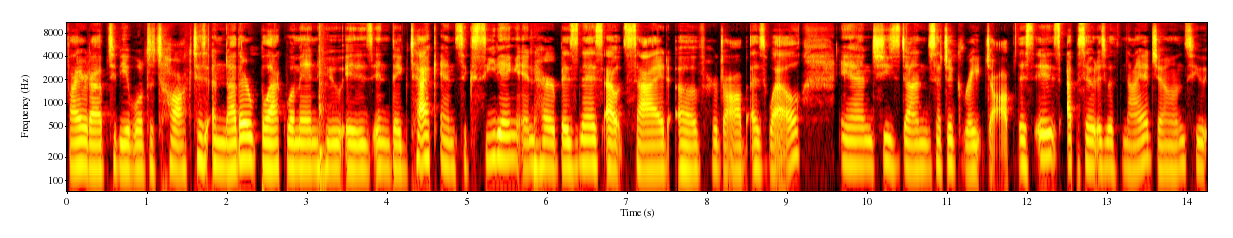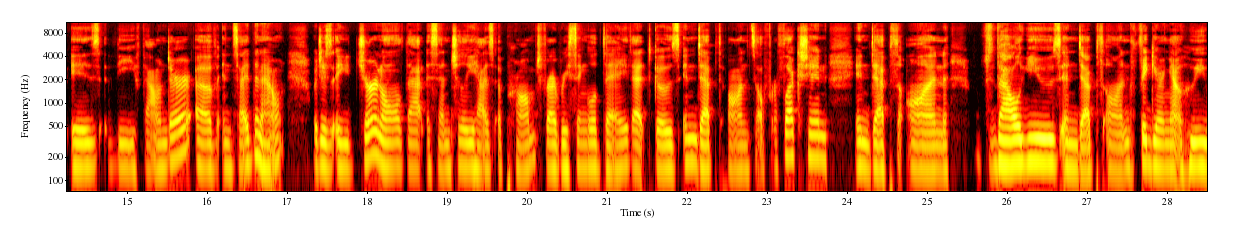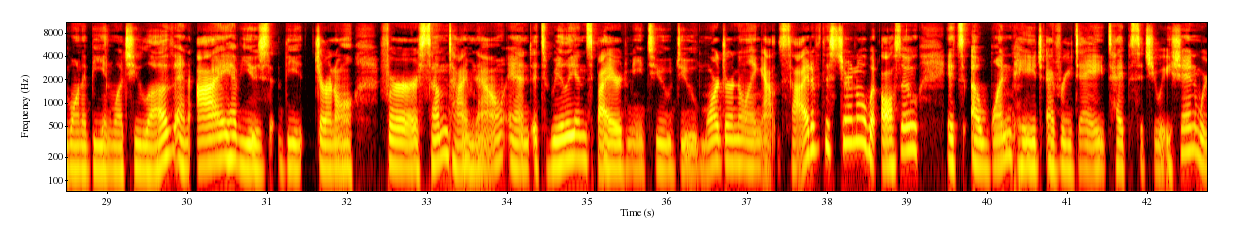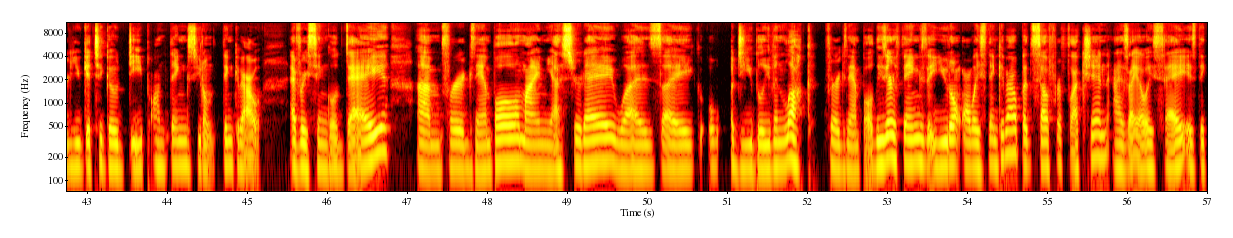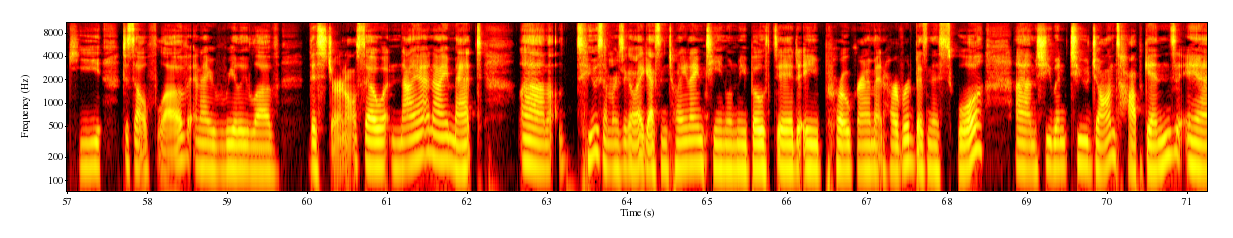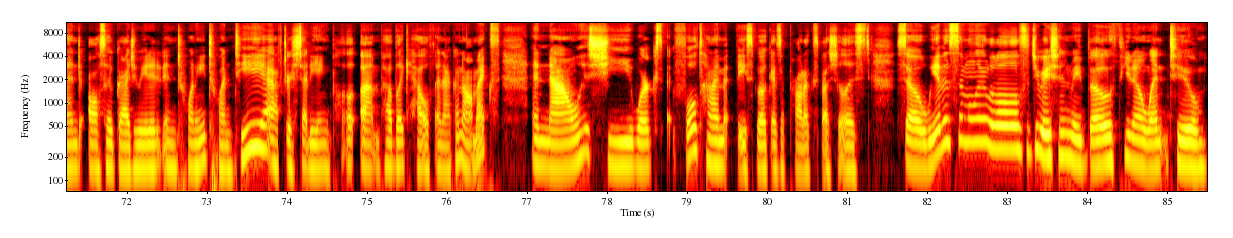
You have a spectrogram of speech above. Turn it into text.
fired up to be able to talk to another Black woman who is in big tech and succeeding in her business outside of her job as well. And she's done such a great job. This is episode is with Nya Jones, who is the founder of Inside Then Out, which is a journal that essentially has a prompt for every single day that goes in depth on self reflection, in depth on values in depth on figuring out who you want to be and what you love. And I have used the journal for some time now, and it's really inspired me to do more journaling outside of this journal, but also it's a one page every day type situation where you get to go deep on things you don't think about every single day. Um, for example, mine yesterday was like, Do you believe in luck? For example, these are things that you don't always think about, but self reflection, as I always say, is the key to self love. And I really love this journal. So, Nya and I met um, two summers ago, I guess, in 2019, when we both did a program at Harvard Business School. Um, she went to Johns Hopkins and also graduated in 2020 after studying pu- um, public health and economics. And now she works full time at Facebook as a product specialist. So we have a similar little situation. We both, you know, went to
